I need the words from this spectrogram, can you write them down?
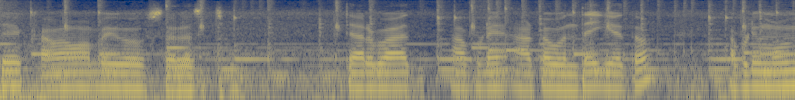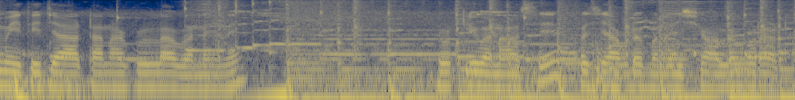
છે, ખાવામાં બી બહુ સરસ છે. ત્યારબાદ આપણે આટો બંધાઈ ગયો હતો આપણી મમ્મીથી જે આટાના ગુલ્લા બનાવીને રોટલી બનાવશે. પછી આપણે બનાવીશું આલુ પરાઠા.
